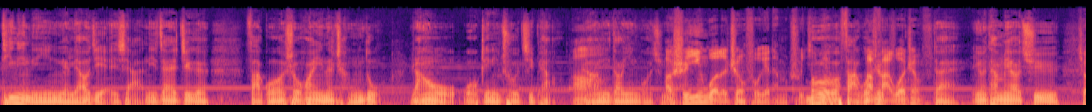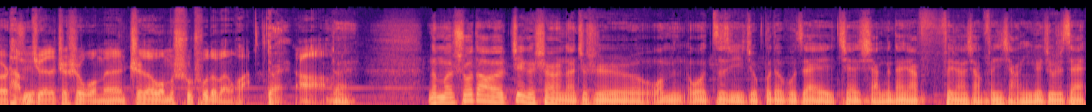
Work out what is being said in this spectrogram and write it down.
听听你的音乐，了解一下你在这个法国受欢迎的程度，然后我给你出机票，然后你到英国去。哦，是英国的政府给他们出机票？不不不，法国政府法国政府。对，因为他们要去，就是他们觉得这是我们值得我们输出的文化。对啊，对。那么说到这个事儿呢，就是我们我自己就不得不在在想跟大家非常想分享一个，就是在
